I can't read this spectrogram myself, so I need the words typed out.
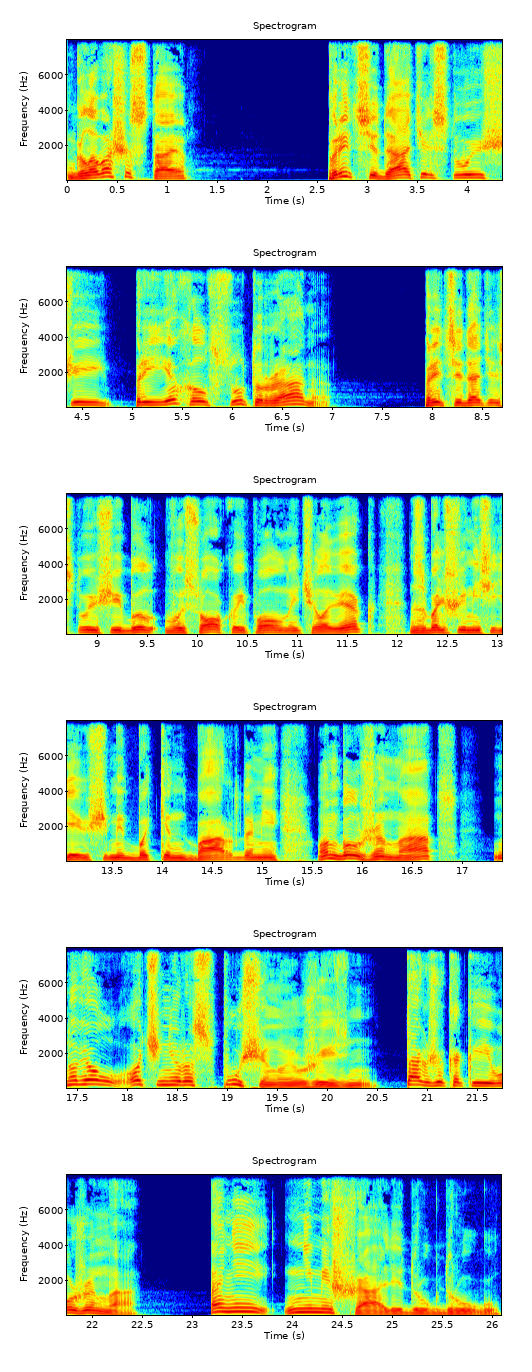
Глава шестая. Председательствующий приехал в суд рано. Председательствующий был высокий, полный человек с большими сидеющими бакенбардами. Он был женат, но вел очень распущенную жизнь, так же, как и его жена. Они не мешали друг другу.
